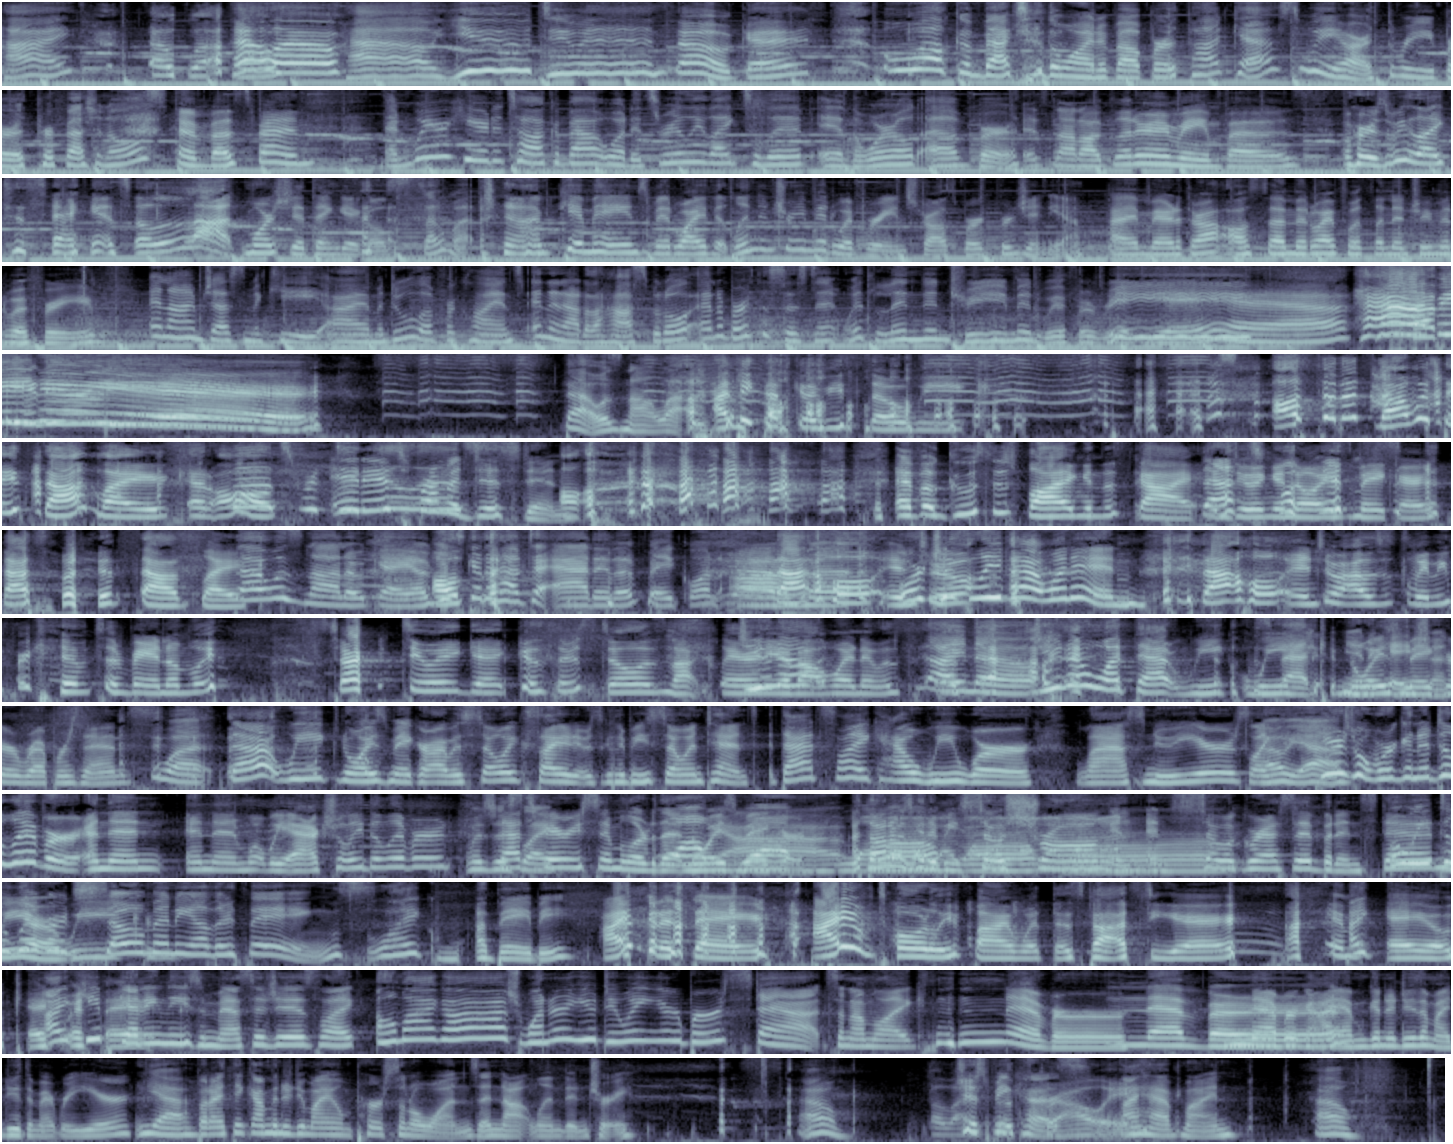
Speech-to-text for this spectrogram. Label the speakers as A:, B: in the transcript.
A: Hi.
B: Hello.
C: Hello.
A: How you doing?
B: So good.
A: Welcome back to the Wine About Birth podcast. We are three birth professionals,
B: And best friends.
A: And we're here to talk about what it's really like to live in the world of birth.
B: It's not all glitter and rainbows.
C: Or as we like to say, it's a lot more shit than giggles.
A: So much.
C: I'm Kim Haynes, midwife at Linden Tree Midwifery in Strasburg, Virginia.
B: I'm Meredith Raw, also a midwife with Linden Tree Midwifery.
A: And I'm Jess McKee. I am a doula for clients in and out of the hospital and a birth assistant with Linden Tree Midwifery.
B: Yeah.
C: Happy New Year!
A: That was not loud.
B: I think that's going to be so weak. also, that's not what they sound like at all.
A: That's
C: It is from a
A: ridiculous.
C: distance.
B: if a goose is flying in the sky and doing a
C: what it
B: noisemaker, that's what it sounds like.
A: That was not okay. I'm
B: Also-
A: just gonna have to add in a fake one. on
B: that whole intro,
C: or just leave that one in.
B: that whole intro, I was just waiting for Kim to randomly start doing it because there still is not clarity
C: know-
B: about when it was.
A: I know.
C: Do you know what that weak, weak noisemaker represents?
A: What?
C: That weak noisemaker, I was so excited it was going to be so intense. That's like how we were last New Year's. Like,
A: Oh, yeah.
C: here's what we're going to deliver, and then and then what we actually delivered
A: Was just
C: that's
A: like,
C: very similar to that
A: wah,
C: noisemaker.
B: wah,
C: I thought it was going to be so strong and, and so aggressive, but instead,
A: But we
B: We
A: delivered
B: weak.
A: so many other things.
C: like a baby.
B: I'm gonna say I am totally fine with this past year. I am a okay.
C: I keep getting these messages like, "Oh my gosh, when are you doing your birth stats?" And I'm like, "Never."
B: never,
C: Never. I am going to do them. I do them every year.
A: Yeah.
C: But I think I'm going to do my own personal ones and not Linden Tree.
A: Oh.
C: Just because
B: growling.
C: I have mine.
A: Oh.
